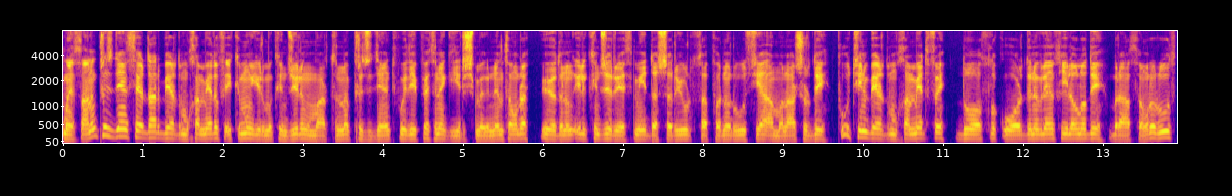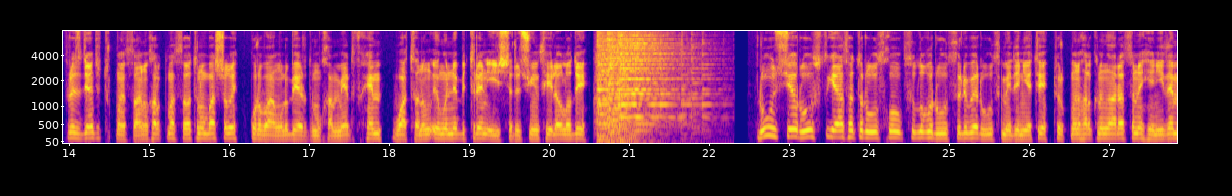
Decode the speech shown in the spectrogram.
Türkmenistanyň Prezidenti Serdar Berdimuhamedow iki müň ýigrimi ikinji ýylyň martynda prezident wezipesine girişmeginden soňra özüniň ilkinji resmi daşary ýurt saparyny Russiýa amala aşyrdy. Putin Berdimuhamedowy Dostluk ordeni bilen sylaglady. Biraz soňra rus prezidenti Türkmenistanyň Halk Maslahatynyň başlygy Gurbanguly Berdimuhamedowy hem Watanyň öňünde bitiren işleri üçin sylaglady. Russiýa, rus syýasaty, rus howpsuzlygy, rus dili we rus medeniýeti türkmen halkynyň arasynda henizem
